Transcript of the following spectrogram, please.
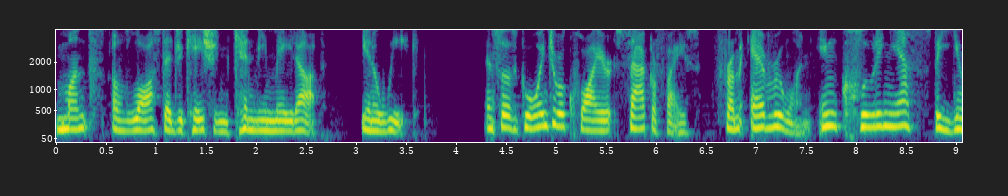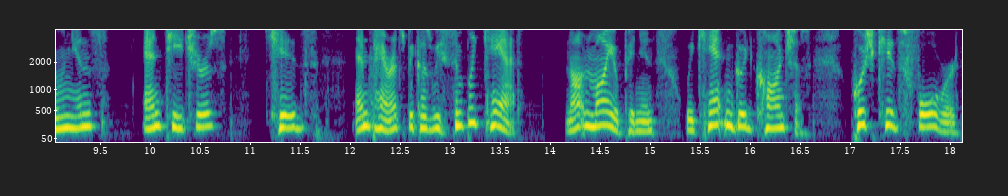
months of lost education can be made up in a week. And so it's going to require sacrifice from everyone, including, yes, the unions and teachers kids, and parents because we simply can't, not in my opinion, we can't in good conscience push kids forward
